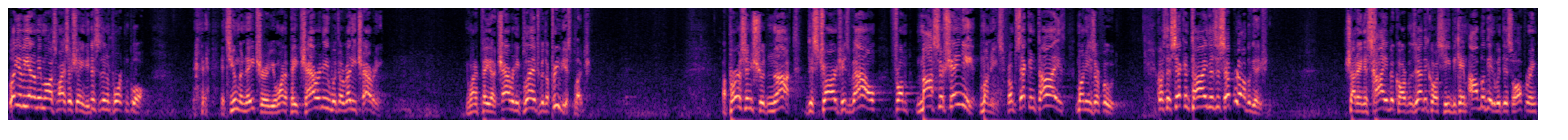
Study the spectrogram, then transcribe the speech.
This is an important law. it's human nature. You want to pay charity with a ready charity. You want to pay a charity pledge with a previous pledge. A person should not discharge his vow from Maser Sheni monies, from second tithe monies or food. Because the second tithe is a separate obligation. Shutting his high because he became obligated with this offering,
